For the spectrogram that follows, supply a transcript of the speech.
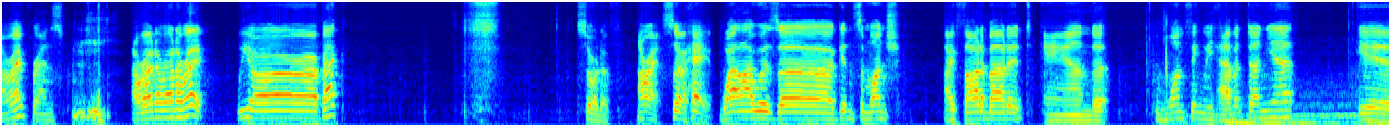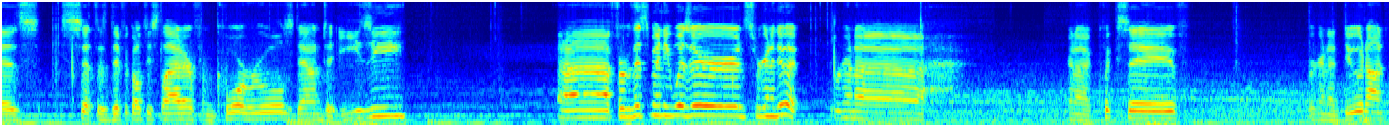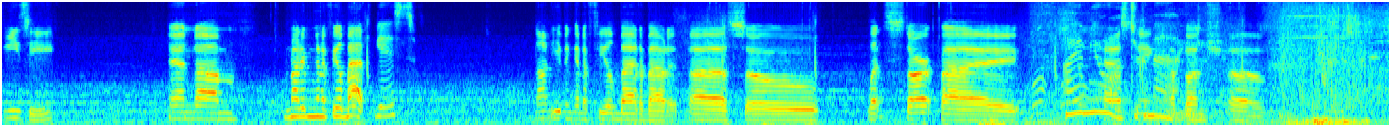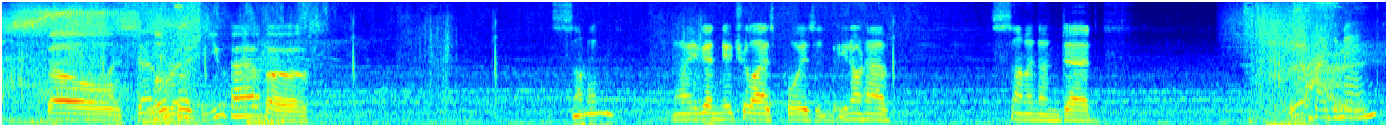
All right, friends. all right, all right, all right. We are back. Sort of. All right. So, hey, while I was uh, getting some lunch, I thought about it, and one thing we haven't done yet is set this difficulty slider from core rules down to easy. Uh, for this many wizards, we're gonna do it. We're gonna we're gonna quick save. We're gonna do it on easy, and um, I'm not even gonna feel bad. Yes. Not even gonna feel bad about it. Uh, so let's start by I am yours to casting a bunch of spells. stand Loka, do you have a summon? No, you got neutralized poison, but you don't have summon undead. By demand.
